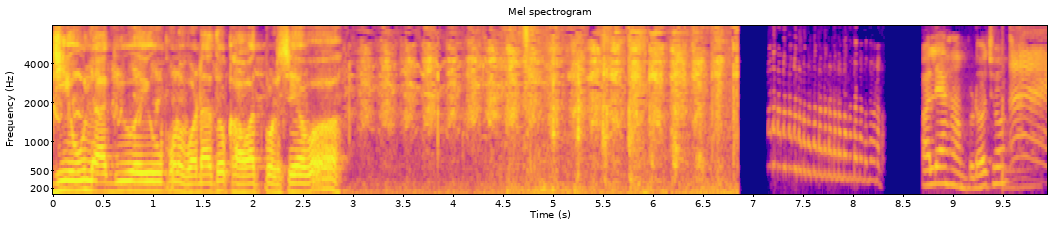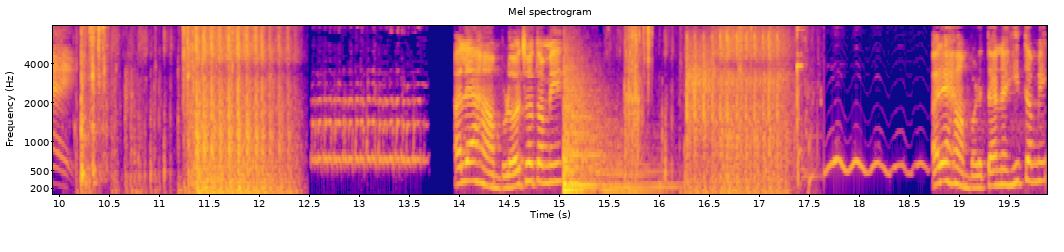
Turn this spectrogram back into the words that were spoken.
જેવું લાગ્યું હોય એવું પણ વડા તો ખાવા જ પડશે હવે. અલ્યા સાંભળો છો. અલ્યા સાંભળો છો તમે. અરે સાંભળતા નહીં તમે.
